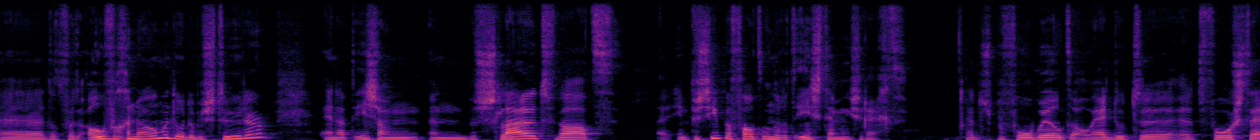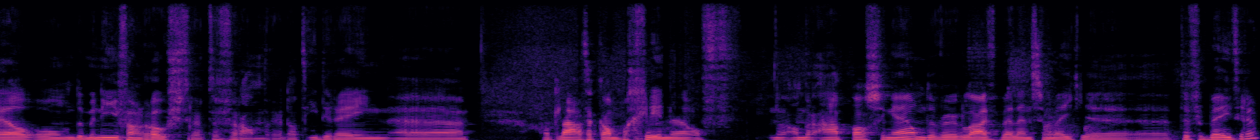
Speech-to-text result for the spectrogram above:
Uh, dat wordt overgenomen door de bestuurder. En dat is een, een besluit wat in principe valt onder het instemmingsrecht. Dus bijvoorbeeld, de OR doet uh, het voorstel om de manier van roosteren te veranderen. Dat iedereen wat later kan beginnen of een andere aanpassing hè, om de work-life balance een beetje te verbeteren.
